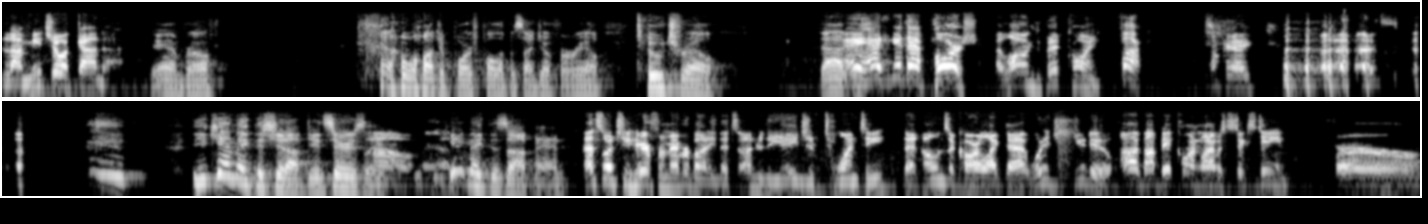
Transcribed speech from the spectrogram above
La Michoacana. Damn, bro. we'll watch a Porsche pull up beside Joe for real. Two trill. That Hey, is- how'd you get that Porsche? I longed Bitcoin. Fuck. Okay. you can't make this shit up, dude. Seriously. oh man. You can't make this up, man. That's what you hear from everybody that's under the age of 20 that owns a car like that. What did you do? Oh, I bought Bitcoin when I was 16. For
